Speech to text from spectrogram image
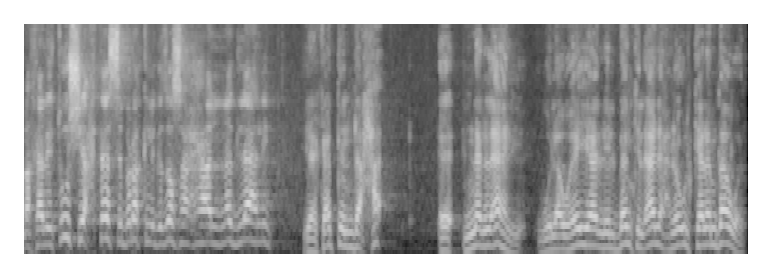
ما خليتوش يحتسب ركلة جزاء صحيحة للنادي الأهلي؟ يا كابتن ده حق آه، النادي الأهلي. ولو هي للبنك الأهلي هنقول الكلام دوت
